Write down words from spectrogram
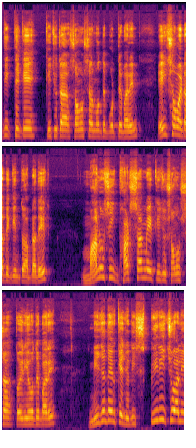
দিক থেকে কিছুটা সমস্যার মধ্যে পড়তে পারেন। এই সময়টাতে কিন্তু আপনাদের মানসিক ভারসাম্যের কিছু সমস্যা তৈরি হতে পারে। নিজেদেরকে যদি স্পিরিচুয়ালি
